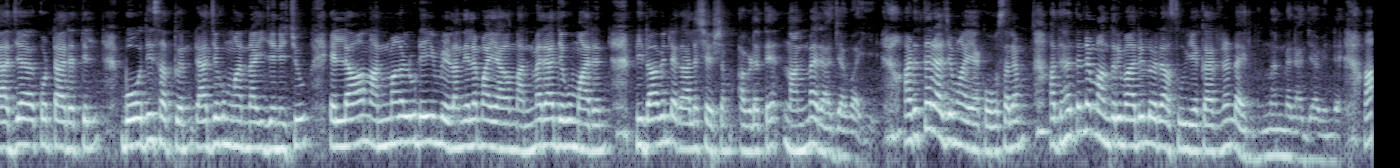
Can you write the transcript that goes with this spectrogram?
രാജ രാജകൊട്ടാരത്തിൽ ബോധിസത്വൻ രാജകുമാരനായി ജനിച്ചു. എല്ലാ നന്മകളുടെയും വിളനിലമായ നന്മ രാജകുമാരൻ പിതാവിന്റെ കാലശേഷം അവിടുത്തെ നന്മ രാജാവായി. അടുത്ത രാജ്യമായ കോസലം അദ്ദേഹത്തിന്റെ മന്ത്രിമാരിൽ ഒരു അസൂയക്കാരനുണ്ടായിരുന്നു നന്മ രാജാവിന്റെ. ആ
